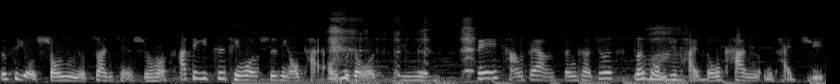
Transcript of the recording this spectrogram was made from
就是有收入、有赚钱的时候，他第一次请我吃牛排，我这个我记忆 非常非常深刻。就是那时候我们去台中看舞台剧，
